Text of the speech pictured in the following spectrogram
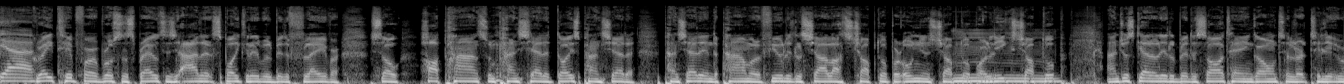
Yeah. Great tip for Brussels sprouts is you add it, spike it a little bit of flavour. So hot pan, some pancetta, diced pancetta, pancetta in the pan with a few little shallots chopped up, or onions chopped up, or leeks chopped up, and just get a little bit of sautéing going till till you're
